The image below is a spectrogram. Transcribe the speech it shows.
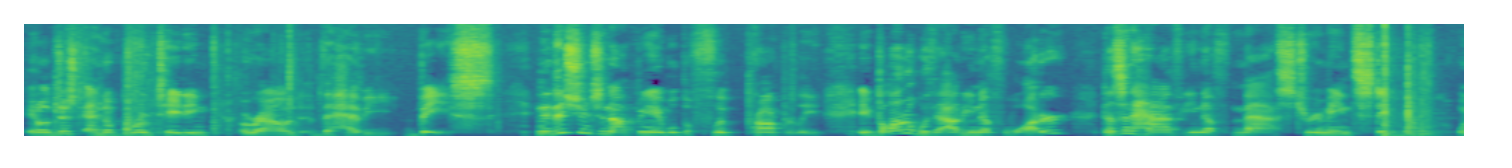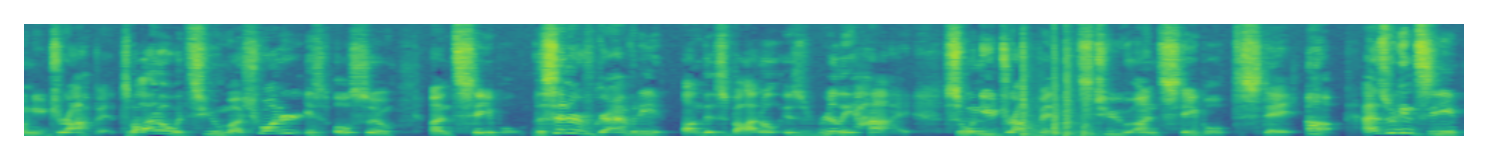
it'll just end up rotating around the heavy base. In addition to not being able to flip properly, a bottle without enough water doesn't have enough mass to remain stable when you drop it. A bottle with too much water is also unstable. The center of gravity on this bottle is really high, so when you drop it, it's too unstable to stay up. As we can see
